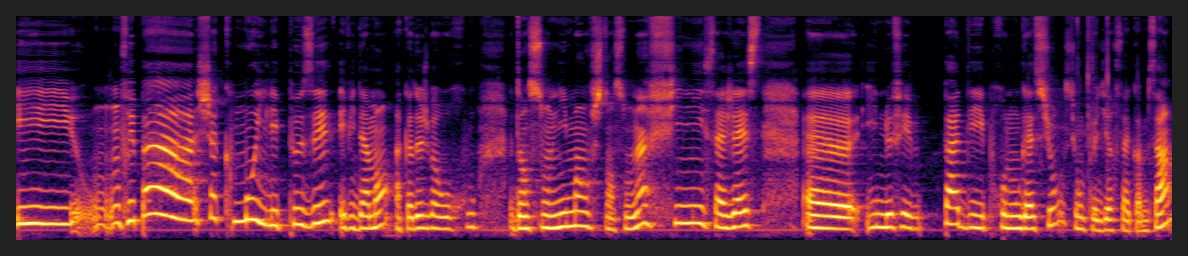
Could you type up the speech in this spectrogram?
on ne fait pas. Chaque mot, il est pesé, évidemment. Akadosh Baruch Hu, dans son immense, dans son infinie sagesse, euh, il ne fait pas des prolongations, si on peut dire ça comme ça.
